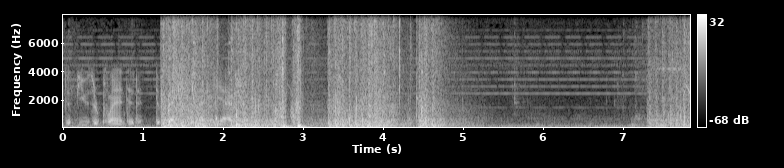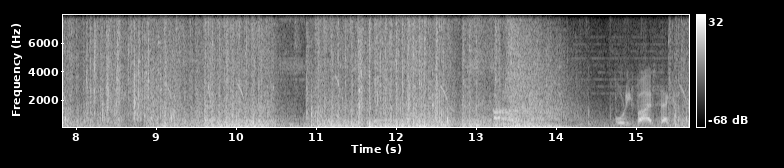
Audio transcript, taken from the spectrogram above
Defuser planted. Defend it from enemy action. Forty-five seconds.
